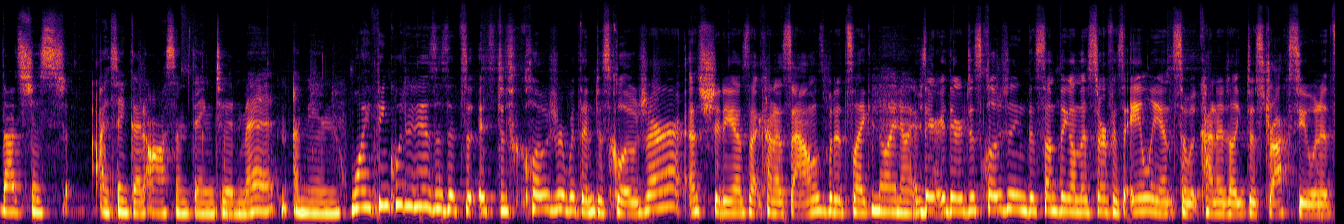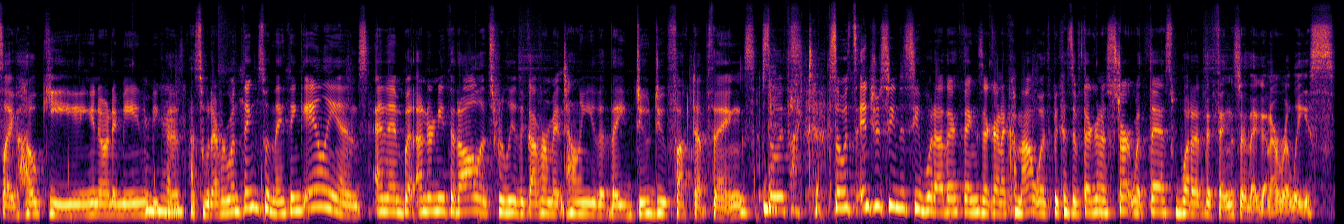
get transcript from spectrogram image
that's just, I think, an awesome thing to admit. I mean, Well, I think what it is is it's it's disclosure within disclosure, as shitty as that kind of sounds, but it's like No, I know what you're they're saying. they're disclosing this something on the surface alien, so it kind of like distracts you and it's like hokey, you know what I mean? Mm-hmm. Because that's what everyone thinks when they think aliens, and then but underneath it all, it's really the government telling you that they do do fucked up things. So it's so it's interesting to see what other things they're going to come out with because if they're going to start with this, what other things are they going to release?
